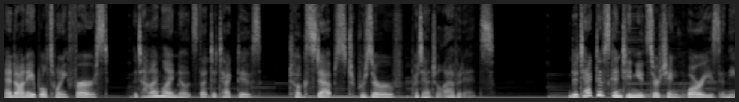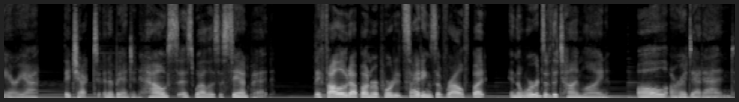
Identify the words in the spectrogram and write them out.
and on April 21st, the timeline notes that detectives took steps to preserve potential evidence. Detectives continued searching quarries in the area. They checked an abandoned house as well as a sandpit. They followed up on reported sightings of Ralph, but in the words of the timeline, all are a dead end.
